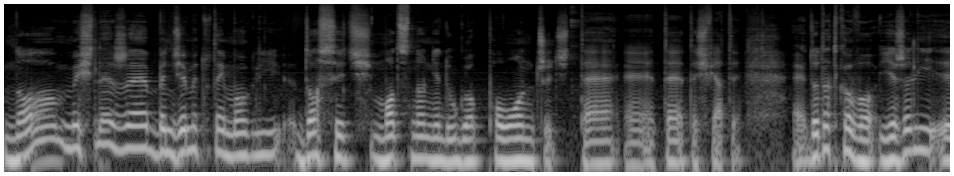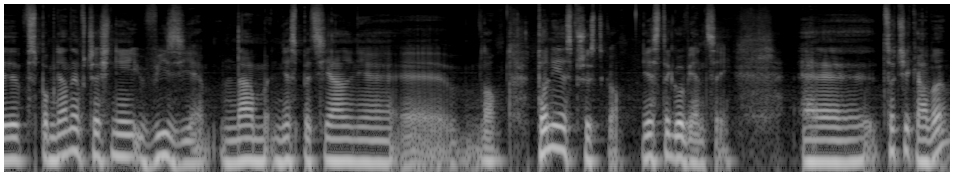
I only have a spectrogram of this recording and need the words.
no, myślę, że będziemy tutaj mogli dosyć mocno niedługo połączyć te, e, te, te światy. E, dodatkowo, jeżeli wspomniane wcześniej wizje nam niespecjalnie, no, to nie jest wszystko, jest tego więcej. Co ciekawe,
